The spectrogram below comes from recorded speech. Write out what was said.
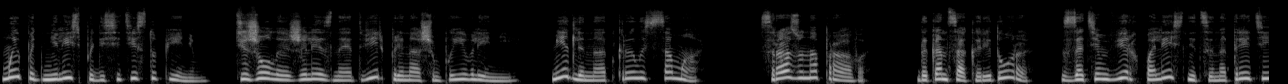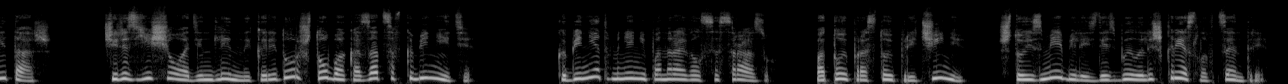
Мы поднялись по десяти ступеням. Тяжелая железная дверь при нашем появлении медленно открылась сама. Сразу направо, до конца коридора, затем вверх по лестнице на третий этаж, через еще один длинный коридор, чтобы оказаться в кабинете. Кабинет мне не понравился сразу, по той простой причине, что из мебели здесь было лишь кресло в центре,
